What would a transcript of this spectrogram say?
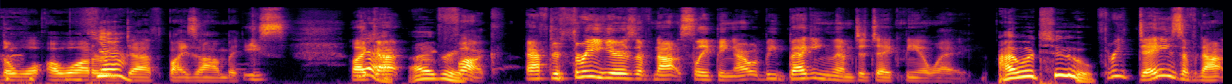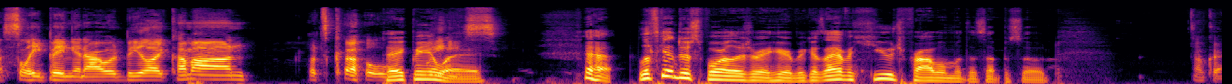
the a watery Yeah. death by zombies. Like, Yeah, I, I agree. Fuck. After three years of not sleeping, I would be begging them to take me away. I would too. Three days of not sleeping, and I would be like, "Come on, let's go. Take me away." Yeah, let's get into spoilers right here because I have a huge problem with this episode. Okay.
